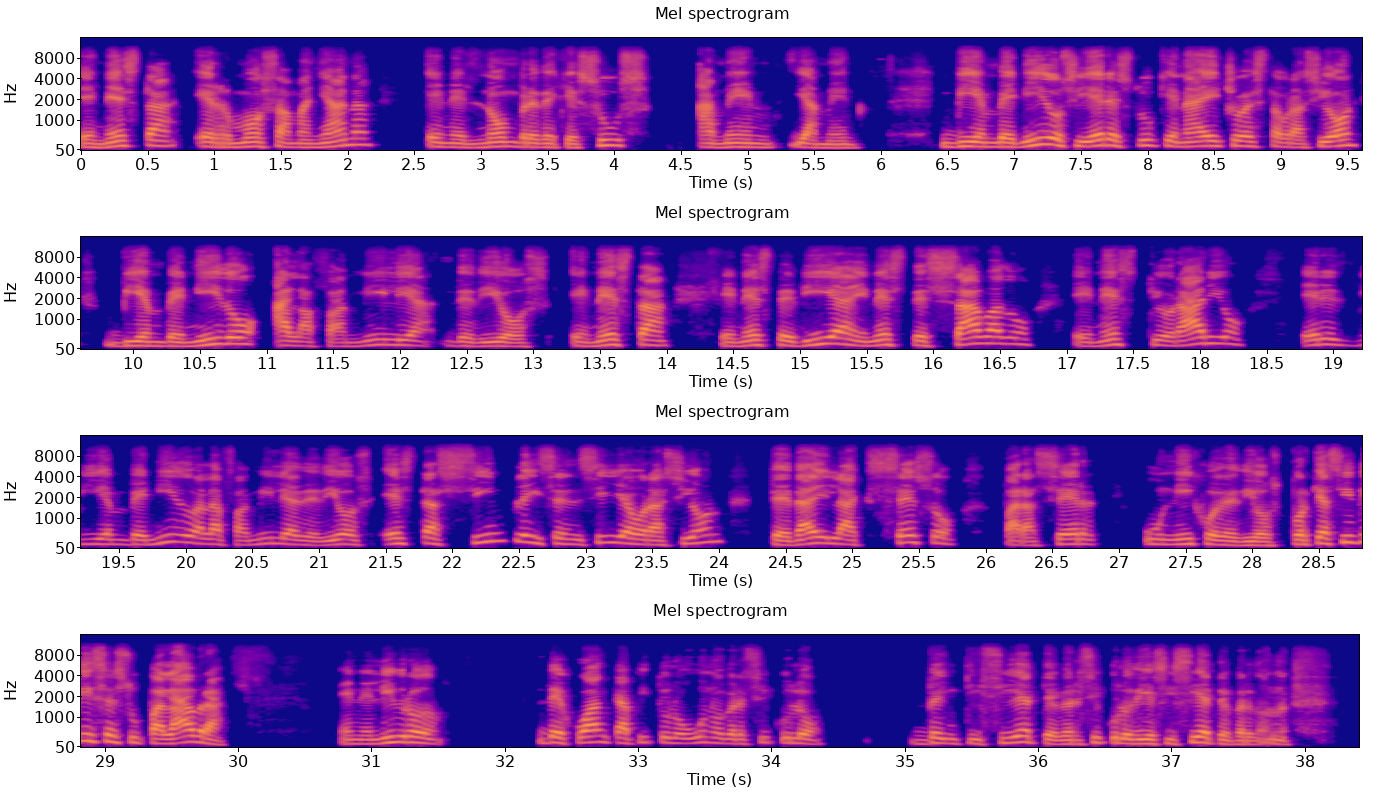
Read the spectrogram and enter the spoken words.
en esta hermosa mañana, en el nombre de Jesús. Amén y amén. Bienvenido si eres tú quien ha hecho esta oración, bienvenido a la familia de Dios en esta en este día, en este sábado, en este horario. Eres bienvenido a la familia de Dios. Esta simple y sencilla oración te da el acceso para ser un hijo de Dios, porque así dice su palabra en el libro de Juan capítulo 1, versículo 27, versículo 17, perdón.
